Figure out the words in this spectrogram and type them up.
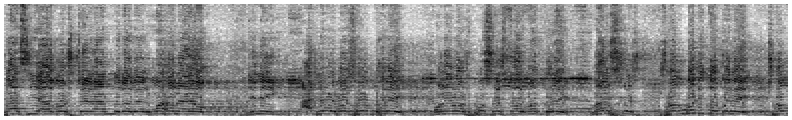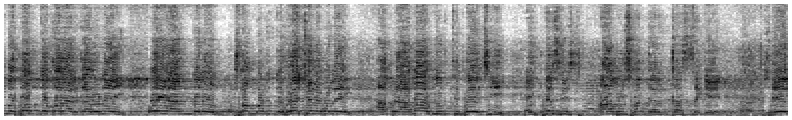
পাঁচই আগস্টের আন্দোলনের মহানায়ক, যিনি আঠেরো বছর ধরে পনেরো প্রচেষ্টার মাধ্যমে মানুষকে সংগঠিত করে, সংঘবদ্ধ করার কারণেই ওই আন্দোলন সংগঠিত হয়েছিল বলেই আমরা আবার মুক্তি পেয়েছি এই ফেসিস্ট আওয়ামী সরকারের কাছ থেকে। সেই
